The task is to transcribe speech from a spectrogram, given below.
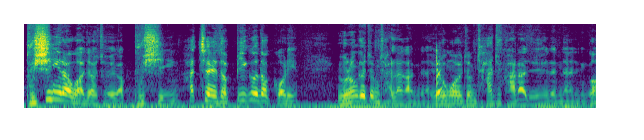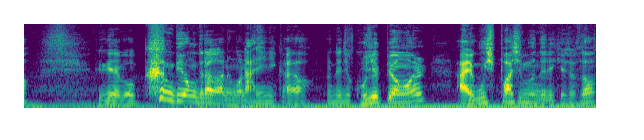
부싱이라고 하죠. 저희가 부싱. 하체에서 삐그덕거림. 이런 게 좀 잘 나갑니다. 이런 걸 좀 자주 갈아주셔야 된다는 거. 그게 뭐 큰 비용 들어가는 건 아니니까요. 그런데 이제 고질병을 알고 싶어 하신 분들이 계셔서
